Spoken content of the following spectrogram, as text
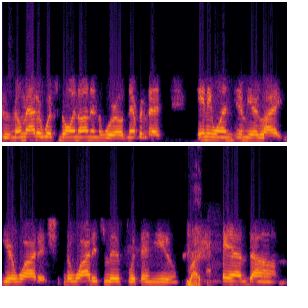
to, no matter what's going on in the world, never let anyone dim your light, your wattage. The wattage lives within you Right. and um,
